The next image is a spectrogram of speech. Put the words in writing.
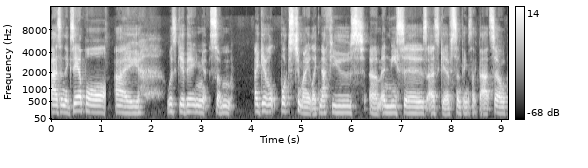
as an example i was giving some I give books to my like nephews um, and nieces as gifts and things like that. So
